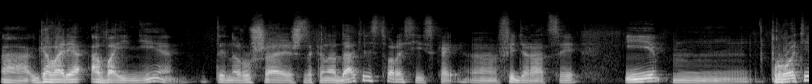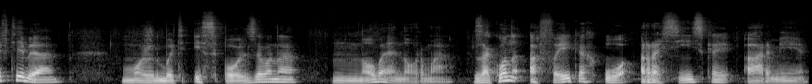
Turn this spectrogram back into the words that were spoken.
А, говоря о войне, ты нарушаешь законодательство Российской э, Федерации и против тебя может быть использована новая норма. Закон о фейках о российской армии.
